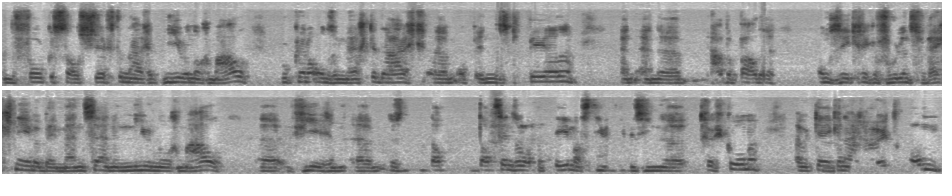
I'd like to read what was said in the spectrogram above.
En de focus zal shiften naar het nieuwe normaal. Hoe kunnen onze merken daar um, op inspelen en, en uh, ja, bepaalde onzekere gevoelens wegnemen bij mensen en een nieuw normaal uh, vieren. Um, dus dat, dat zijn zo wat de thema's die, die we zien terugkomen. En we kijken naar uit om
